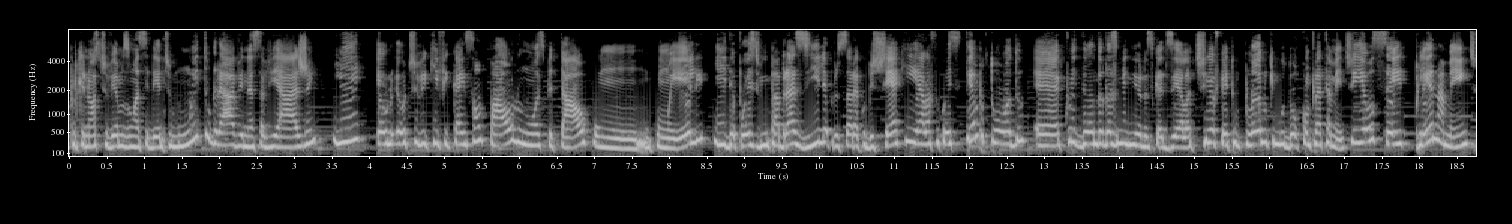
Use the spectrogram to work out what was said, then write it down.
porque nós tivemos um acidente muito grave nessa viagem e eu, eu tive que ficar em São Paulo, no hospital, com, com ele, e depois vim para Brasília, para o Saracubicheque, e ela ficou esse tempo todo é, cuidando das meninas. Quer dizer, ela tinha feito um plano que mudou completamente. E eu sei plenamente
